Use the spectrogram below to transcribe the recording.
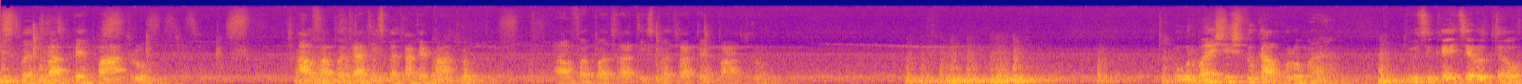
x pătrat pe 4 alfa pătrat x pătrat pe 4 alfa pătrat x pătrat pe 4 urmărește și tu calculul meu. Tu uiți în căiețelul tău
